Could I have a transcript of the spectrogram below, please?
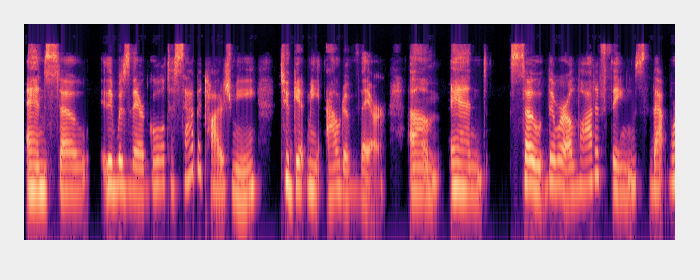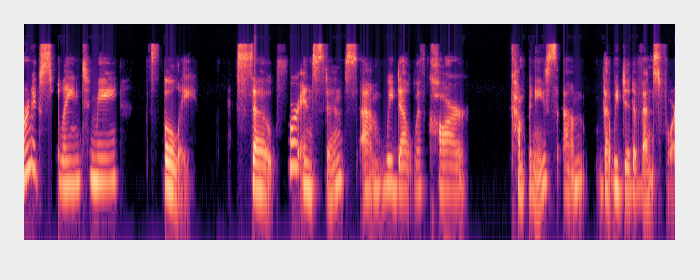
And so it was their goal to sabotage me to get me out of there. Um, and so there were a lot of things that weren't explained to me fully. So, for instance, um, we dealt with car companies um, that we did events for.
